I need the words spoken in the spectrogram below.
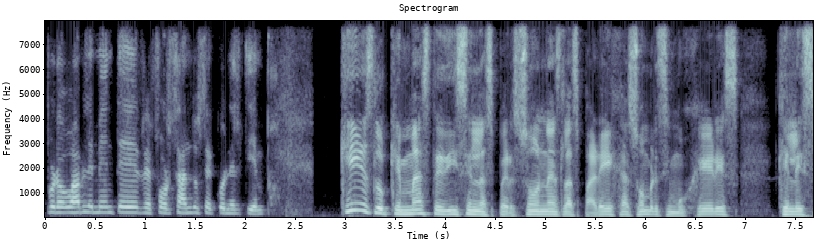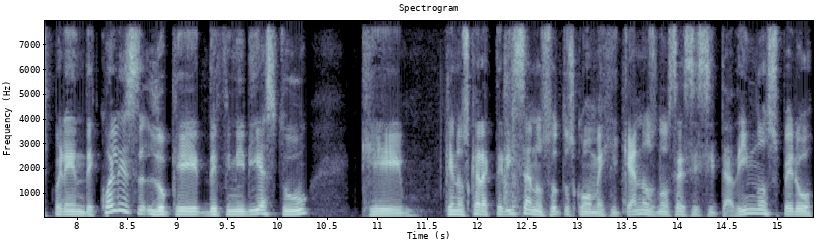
probablemente reforzándose con el tiempo. ¿Qué es lo que más te dicen las personas, las parejas, hombres y mujeres, que les prende? ¿Cuál es lo que definirías tú que que nos caracteriza a nosotros como mexicanos, no sé si citadinos, pero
